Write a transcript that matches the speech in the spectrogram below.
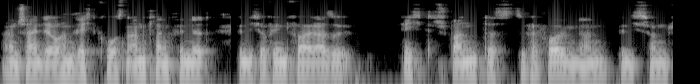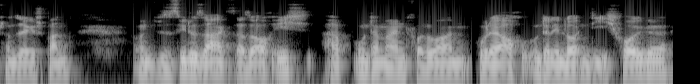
anscheinend auch einen recht großen Anklang findet. Finde ich auf jeden Fall also echt spannend, das zu verfolgen dann. Bin ich schon, schon sehr gespannt. Und das ist wie du sagst, also auch ich habe unter meinen Followern oder auch unter den Leuten, die ich folge,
